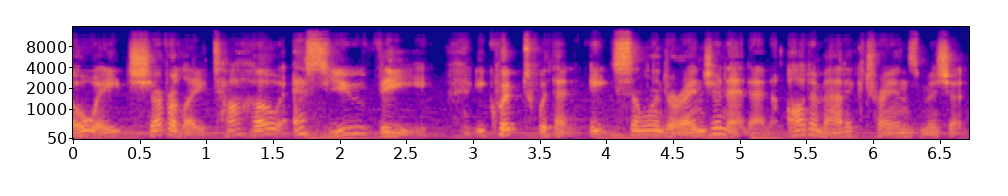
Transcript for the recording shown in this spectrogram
08 Chevrolet Tahoe SUV, equipped with an 8 cylinder engine and an automatic transmission.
